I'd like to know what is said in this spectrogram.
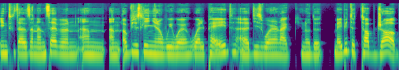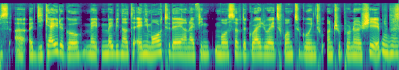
in 2007, and and obviously you know we were well paid. Uh, these were like you know the maybe the top jobs uh, a decade ago. May, maybe not anymore today, and I think most of the graduates want to go into entrepreneurship. Mm-hmm.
